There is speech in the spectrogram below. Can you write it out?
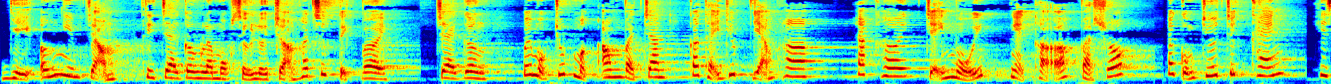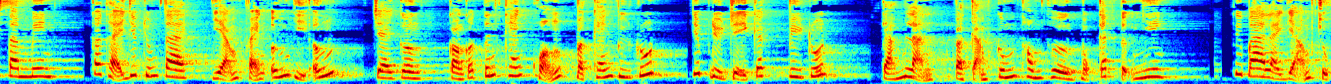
dị ứng nghiêm trọng thì trà gừng là một sự lựa chọn hết sức tuyệt vời. Trà gừng với một chút mật ong và chanh có thể giúp giảm ho, hắt hơi, chảy mũi, ngạt thở và sốt. Nó cũng chứa chất kháng histamine có thể giúp chúng ta giảm phản ứng dị ứng. Trà gừng còn có tính kháng khuẩn và kháng virus, giúp điều trị các virus, cảm lạnh và cảm cúm thông thường một cách tự nhiên. Thứ ba là giảm chuột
